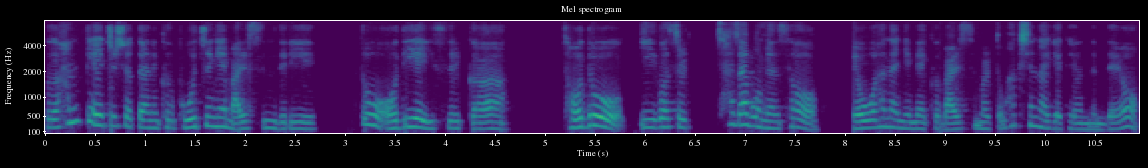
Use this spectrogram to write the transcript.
그 함께 해주셨다는 그 보증의 말씀들이 또 어디에 있을까? 저도 이것을 찾아보면서 여호와 하나님의 그 말씀을 또 확신하게 되었는데요.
